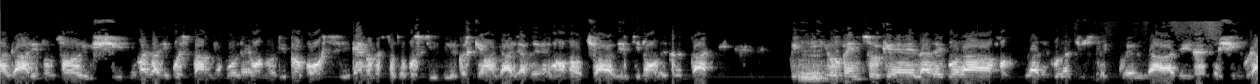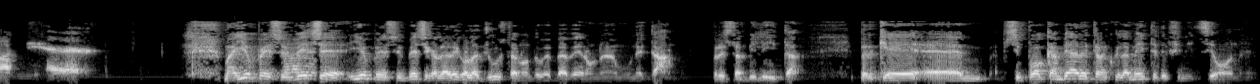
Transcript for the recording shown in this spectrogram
magari non sono riusciti, magari quest'anno volevano riproporsi e non è stato possibile perché magari avevano già 29-30 anni. Quindi Mm. io penso che la regola, la regola giusta è quella dei 35 anni. eh, Ma io penso invece, io penso invece che la regola giusta non dovrebbe avere una- un'età prestabilita, perché ehm, si può cambiare tranquillamente definizione,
